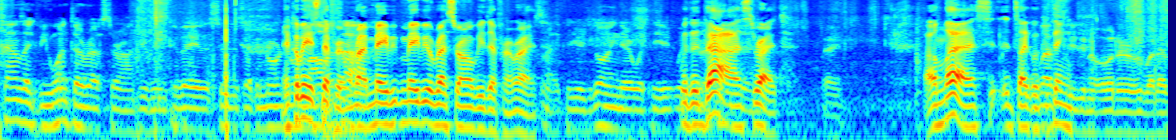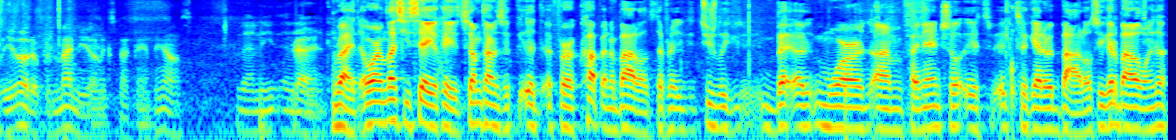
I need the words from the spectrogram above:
sounds like if you went to a restaurant, you can convey the suit. It's like a normal. It could be it's different, right? Maybe maybe a restaurant will be different, right? Right, because you're going there with the With the your das, right? Right. Unless it's like a Unless thing. you're going to order whatever you order from the menu, you don't expect anything else. Then, he- and Right. then Right, or unless you say, okay, sometimes for a cup and a bottle, it's different. It's usually uh, more um, financial. It's, it, to get a bottle, so you get a bottle of wine, and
